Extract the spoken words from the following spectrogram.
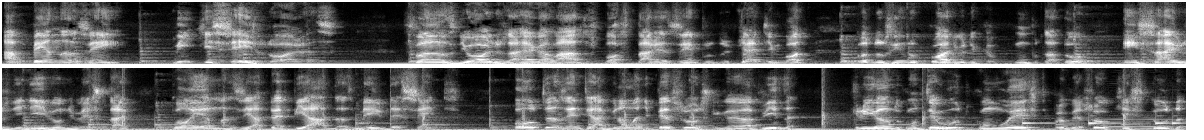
apenas em 26 horas. Fãs de olhos arregalados postaram exemplos do chatbot produzindo código de computador ensaios de nível universitário, poemas e até piadas meio decentes. Outras entre a grama de pessoas que ganham a vida criando conteúdo, como este professor que estuda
